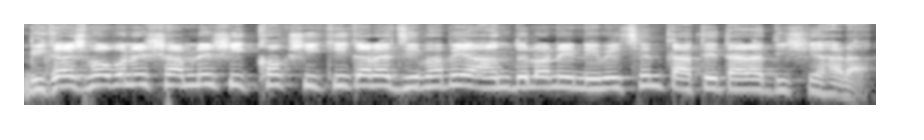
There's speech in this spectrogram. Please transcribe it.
বিকাশ ভবনের সামনে শিক্ষক শিক্ষিকারা যেভাবে আন্দোলনে নেমেছেন, তাতে তারা দিশেহারা।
